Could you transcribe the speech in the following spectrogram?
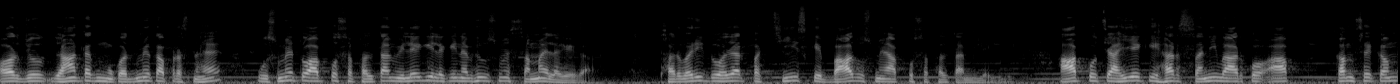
और जो, जहाँ तक मुकदमे का प्रश्न है, उसमें तो आपको सफलता मिलेगी, लेकिन अभी उसमें समय लगेगा। फरवरी 2025 के बाद उसमें आपको सफलता मिलेगी। आपको चाहिए कि हर शनिवार को आप कम से कम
